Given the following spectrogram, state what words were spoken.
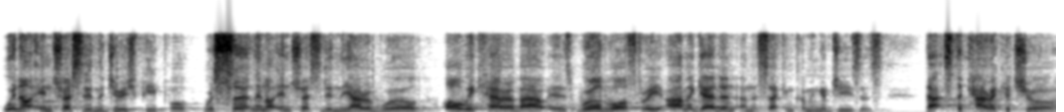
we're not interested in the Jewish people. We're certainly not interested in the Arab world. All we care about is World War III, Armageddon, and the second coming of Jesus. That's the caricature.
